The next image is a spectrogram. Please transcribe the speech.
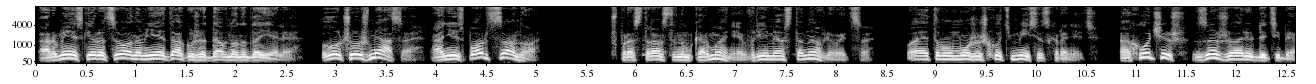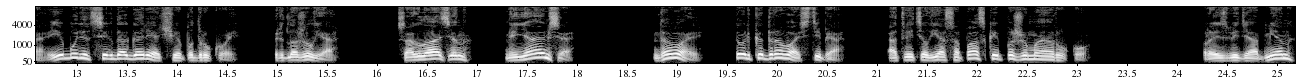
армейские рационы мне и так уже давно надоели. Лучше уж мясо, а не испортится оно». В пространственном кармане время останавливается, поэтому можешь хоть месяц хранить. А хочешь, зажарю для тебя, и будет всегда горячее под рукой», — предложил я. «Согласен. Меняемся?» «Давай, только дрова с тебя», — ответил я с опаской, пожимая руку. Произведя обмен,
